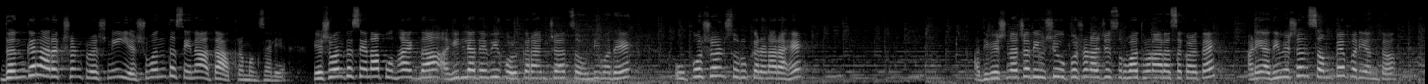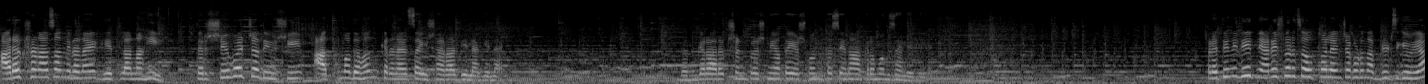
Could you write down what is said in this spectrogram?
धनगर आरक्षण प्रश्नी यशवंत सेना आता आक्रमक झाली आहे. यशवंत सेना पुन्हा एकदा अहिल्यादेवी होळकरांच्या चौंडीमध्ये उपोषण सुरू करणार आहे. अधिवेशनाच्या दिवशी उपोषणाची सुरुवात होणार असं कळत आहे आणि अधिवेशन संपेपर्यंत आरक्षणाचा निर्णय घेतला नाही तर शेवटच्या दिवशी आत्मदहन करण्याचा इशारा दिला गेलाय. धनगर आरक्षण प्रश्नी आता यशवंत सेना आक्रमक झालेली आहे. प्रतिनिधी ज्ञानेश्वर चौतमल यांच्याकडून अपडेट्स घेऊया.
